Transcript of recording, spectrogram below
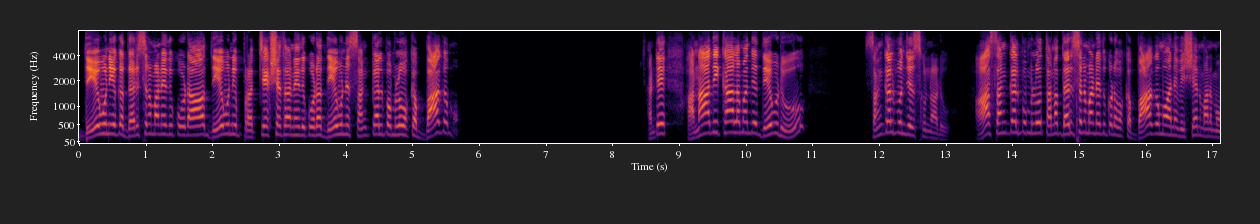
దేవుని యొక్క దర్శనం అనేది కూడా దేవుని ప్రత్యక్షత అనేది కూడా దేవుని సంకల్పంలో ఒక భాగము. అంటే అనాది కాలం అందే దేవుడు సంకల్పం చేసుకున్నాడు. ఆ సంకల్పంలో తన దర్శనం అనేది కూడా ఒక భాగము అనే విషయాన్ని మనము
